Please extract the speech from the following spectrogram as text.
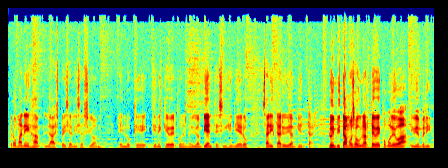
pero maneja la especialización en lo que tiene que ver con el medio ambiente, es ingeniero sanitario y ambiental. Lo invitamos a Unar TV, ¿cómo le va? Y bienvenido.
